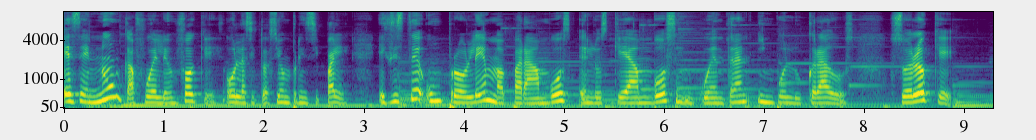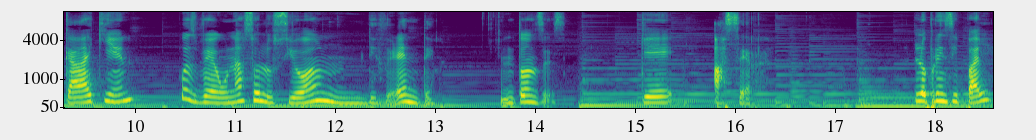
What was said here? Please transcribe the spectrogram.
ese nunca fue el enfoque o la situación principal. Existe un problema para ambos en los que ambos se encuentran involucrados, solo que cada quien pues ve una solución diferente. Entonces, ¿qué hacer? Lo principal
